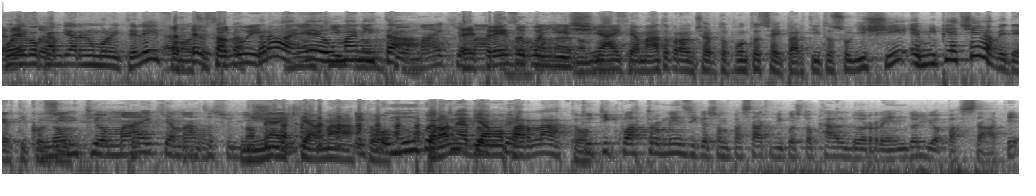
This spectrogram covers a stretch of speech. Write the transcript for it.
volevo cambiare il numero di telefono, stata- però Non è ti- umanità. Non ti ho mai chiamato preso con gli parlare- non sci. mi hai chiamato, però a un certo punto sei partito sugli sci e mi piaceva vederti così. Non ti ho mai chiamato sugli Non sci. mi hai chiamato, comunque però ne abbiamo per- parlato. Tutti i quattro mesi che sono passati di questo caldo orrendo li ho passati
